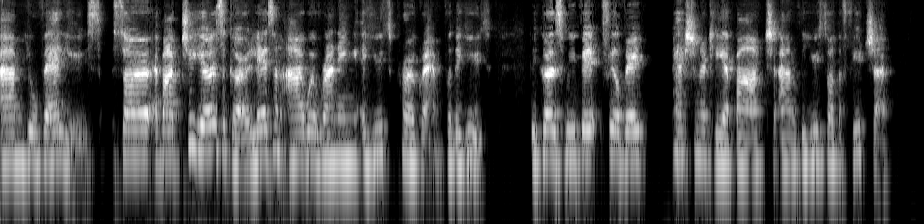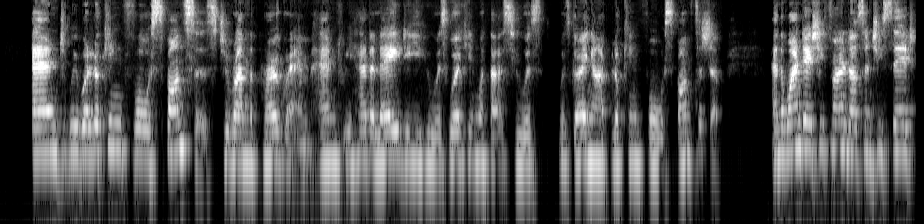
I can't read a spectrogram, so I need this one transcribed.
um, your values. So, about two years ago, Les and I were running a youth program for the youth because we feel very passionately about um, the youth of the future. And we were looking for sponsors to run the program. And we had a lady who was working with us who was, was going out looking for sponsorship. And the one day she phoned us and she said,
